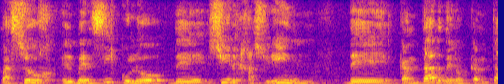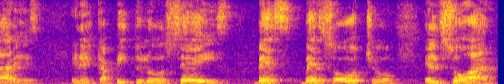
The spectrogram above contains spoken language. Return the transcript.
pasuj, el versículo de Shir Hashirin, de Cantar de los Cantares, en el capítulo 6, verso 8, el Zohar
